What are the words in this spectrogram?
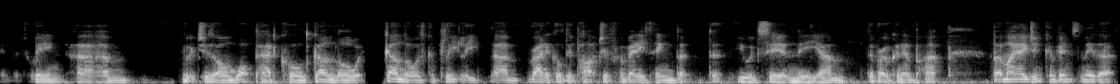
in between, um, which is on Wattpad called Gun Law. Gun Law is completely um, radical departure from anything that, that you would see in the um, the Broken Empire. But my agent convinced me that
